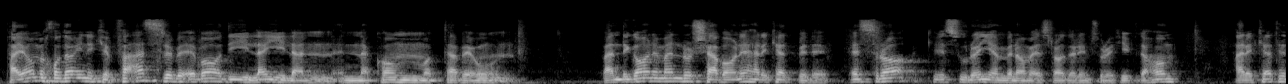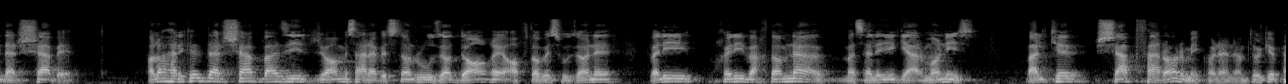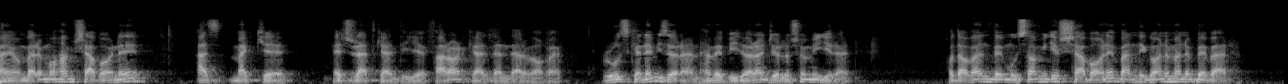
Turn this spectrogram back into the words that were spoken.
پیام خدا اینه که فعصر به عبادی لیلا انکم متبعون. بندگان من رو شبانه حرکت بده. اسرا که سوره هم به نام اسرا داریم سوره 17 هم حرکت در شبه. حالا حرکت در شب بعضی جا مثل عربستان روزا داغ آفتاب سوزانه ولی خیلی وقتام نه مسئله گرما نیست بلکه شب فرار می‌کنن. همطور که پیامبر ما هم شبانه از مکه هجرت کرد دیگه فرار کردن در واقع. روز که نمی‌ذارن همه بیدارن جلوشو می‌گیرن. خداوند به موسی میگه شبانه بندگان منو ببر.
